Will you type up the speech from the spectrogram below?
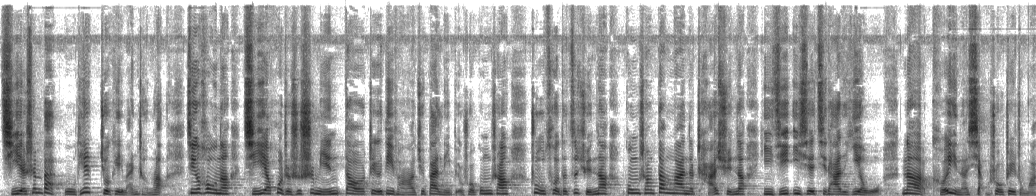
企业申办五天就可以。完成了。今后呢，企业或者是市民到这个地方啊去办理，比如说工商注册的咨询呢，工商档案的查询呢，以及一些其他的业务，那可以呢享受这种啊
